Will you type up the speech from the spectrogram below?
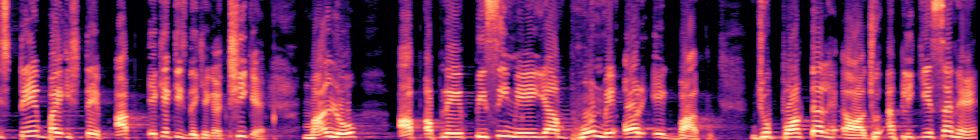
स्टेप बाय स्टेप आप एक एक चीज़ देखिएगा, ठीक है? मान लो आप अपने पीसी में या फ़ोन में और एक बात, जो पोर्टल है जो एप्लीकेशन है,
